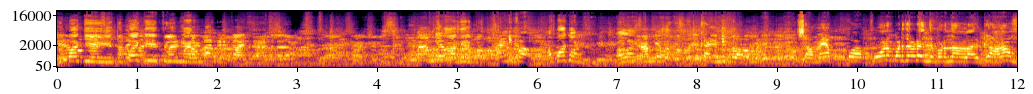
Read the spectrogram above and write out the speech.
துப்பாக்கி துப்பாக்கி ஃபிலிம் கண்டிப்பா. பார்க்கலாம் நல்லா கண்டிப்பா. செம்மையா போ- போன படத்தை விட இந்த படம் தான் நல்லா இருக்கு. ஆனால்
